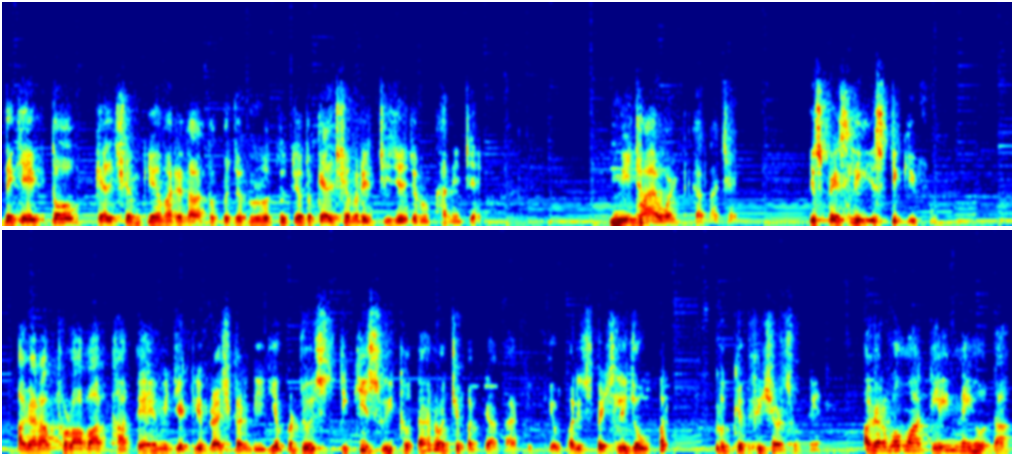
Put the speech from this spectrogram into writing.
देखिए एक तो कैल्शियम की हमारे दांतों को ज़रूरत होती है तो कैल्शियम रिच चीज़ें ज़रूर खानी चाहिए। मीठा अवॉइड करना चाहिए। स्पेशली स्टिकी फ़ूड अगर आप थोड़ा बहुत खाते हैं इमीडिएटली ब्रश कर दीजिए, पर जो स्टिकी स्वीट होता है ना, वो चिपक जाता है टूथ के ऊपर स्पेशली जो ऊपर टूथ के फीचर्स होते हैं। अगर वो वहाँ क्लीन नहीं होता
